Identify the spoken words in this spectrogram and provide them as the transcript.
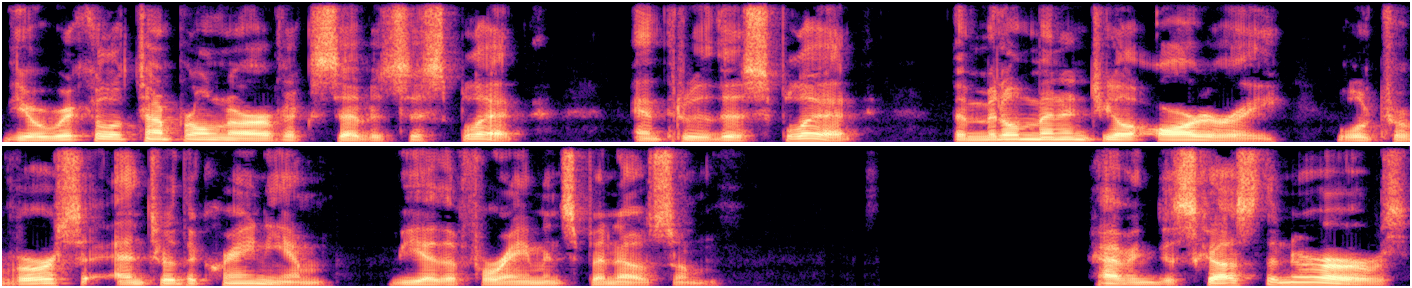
the auriculotemporal nerve exhibits a split, and through this split, the middle meningeal artery will traverse enter the cranium via the foramen spinosum. Having discussed the nerves,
